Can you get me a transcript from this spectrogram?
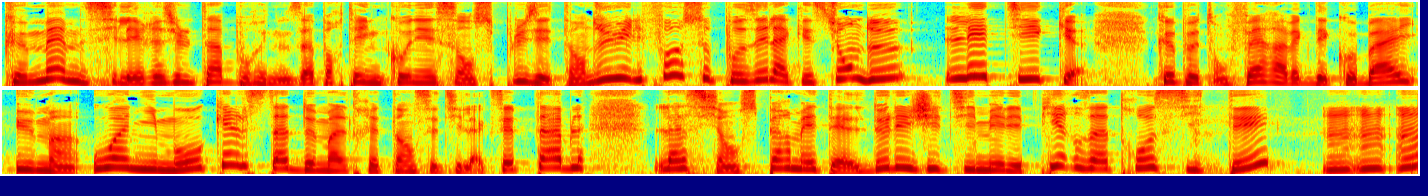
que même si les résultats pourraient nous apporter une connaissance plus étendue, il faut se poser la question de l'éthique. Que peut-on faire avec des cobayes, humains ou animaux? Quel stade de maltraitance est-il acceptable? La science permet-elle de légitimer les pires atrocités? Hum, hum, hum.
